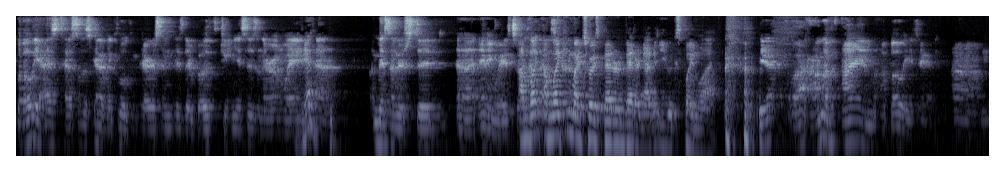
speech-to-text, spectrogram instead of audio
Bowie as Tesla is kind of a cool comparison because they're both geniuses in their own way. and, Yeah. Uh, misunderstood. Uh, anyways, so I I'm like I'm liking my choice better and better now that you explain why. Yeah, well, I'm a I'm a Bowie fan. Um,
